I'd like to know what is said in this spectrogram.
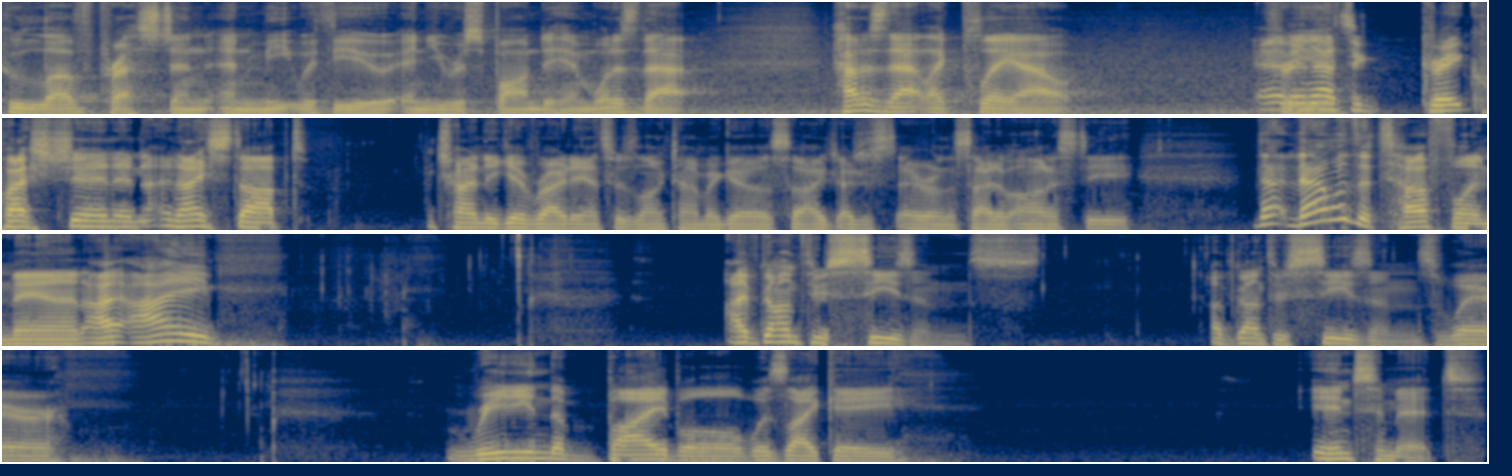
who love Preston and meet with you and you respond to him. What is that? How does that like play out? I mean, that's a great question, and and I stopped trying to give right answers a long time ago, so I, I just err on the side of honesty. That that was a tough one, man. I, I I've gone through seasons. I've gone through seasons where reading the Bible was like a intimate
